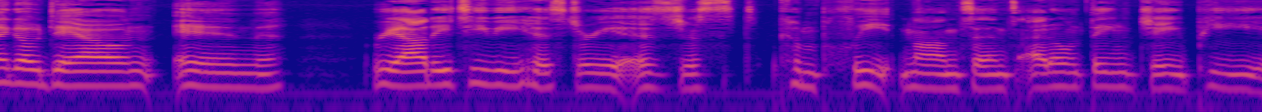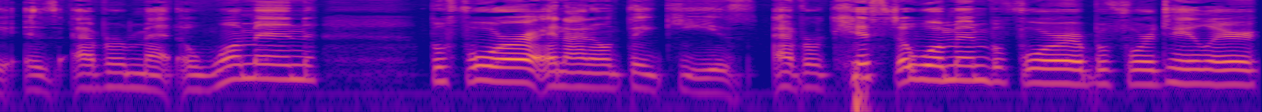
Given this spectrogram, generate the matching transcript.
to go down in reality TV history as just complete nonsense. I don't think JP has ever met a woman before, and I don't think he's ever kissed a woman before, before Taylor.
